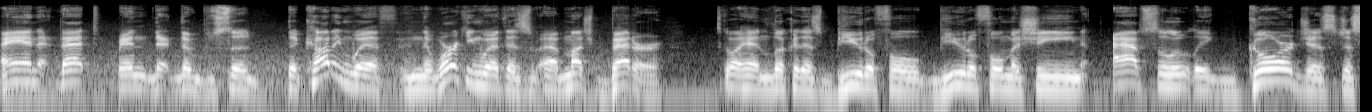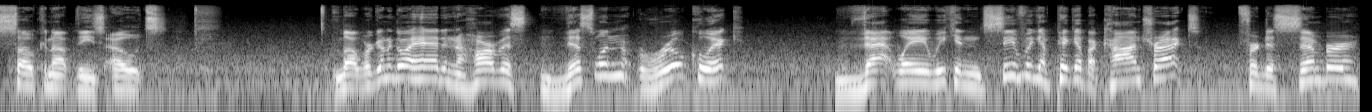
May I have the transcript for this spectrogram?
And that, and the, the, the cutting width and the working width is uh, much better. Let's go ahead and look at this beautiful, beautiful machine. Absolutely gorgeous, just soaking up these oats. But we're gonna go ahead and harvest this one real quick. That way we can see if we can pick up a contract for December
